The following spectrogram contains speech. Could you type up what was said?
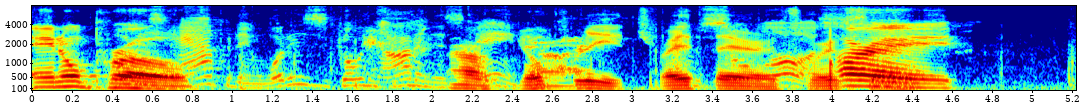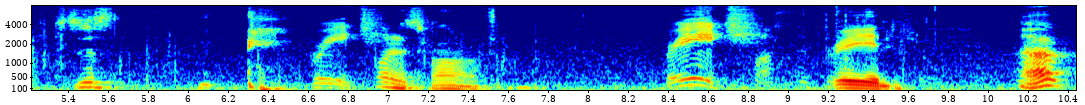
Anal What probe. is happening? What is going on in this Oh, game? Go God. preach right I'm so there. It's lost. where it's All at. right. Just Preach. what is wrong? Preach. Read. Up.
